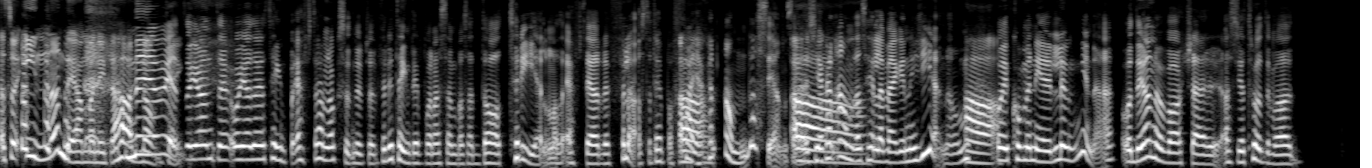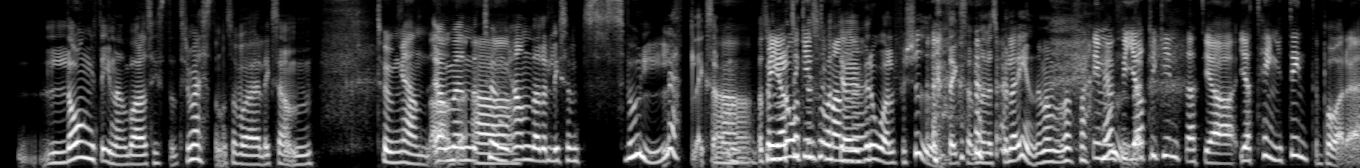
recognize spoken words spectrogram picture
Alltså innan det har man inte hört Nej jag någonting. vet och jag, inte, och jag har tänkt på efterhand också, typ, för det tänkte jag på nästan bara så dag tre eller något efter jag hade förlöst. Att jag bara, fan Ja. jag kan andas igen. Så, här, så jag kan andas hela vägen igenom. Och jag kommer ner i lungorna. Och det har nog varit så här, alltså jag tror att det var långt innan bara sista trimestern så var jag liksom Tungandad. ja, men Ja. tungandad och liksom svullet. Liksom. Ja. Alltså, Men det jag låter tycker inte som att jag är man- vrålförkyld liksom, när vi spelar in. Men fan Ja, men för jag tycker inte att jag, jag tänkte inte på det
